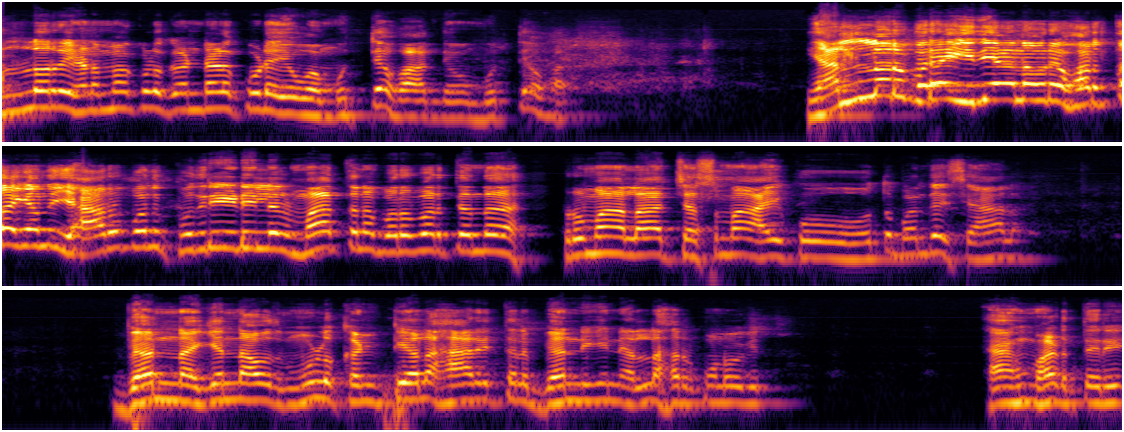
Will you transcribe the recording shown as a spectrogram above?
ಎಲ್ಲರೂ ಹೆಣ್ಮಕ್ಳು ಗಂಡಾಳು ಕೂಡ ಇವ ಮುತ್ತೆ ಹಾದ್ ನೀವು ಮುತ್ತೆ ಹೋದ್ ಎಲ್ಲರೂ ಬರೀ ಇದೇ ಅನ್ನೋರೆ ಹೊರತಾಗಿ ಅಂದ್ರೆ ಯಾರು ಬಂದು ಕುದುರೆ ಹಿಡಿಲಿಲ್ಲ. ಮಾತನ ಬರಬರ್ತೆ ಅಂದ, ರುಮಾಲ, ಚಸ್ಮಾ ಆಯ್ಕೋತ ಬಂದೆ ಶಾಲ. ಬೆನ್ನಾಗಿನ್ನ ಅವ್ದು ಮುಳ್ಳು ಕಂಟಿ ಎಲ್ಲ ಹಾರಿತ್ತಲ್ಲ ಬೆನ್ನಗಿನ ಎಲ್ಲ ಹರ್ಕೊಂಡು ಹೋಗಿತ್ತು. ಹೆಂಗೆ ಮಾಡ್ತೀರಿ?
